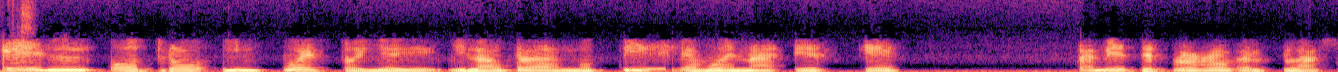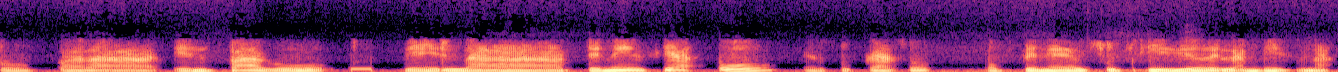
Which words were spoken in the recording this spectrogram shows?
El otro impuesto y, y la otra noticia buena es que también se prorroga el plazo para el pago de la tenencia o, en su caso, obtener el subsidio de la misma.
